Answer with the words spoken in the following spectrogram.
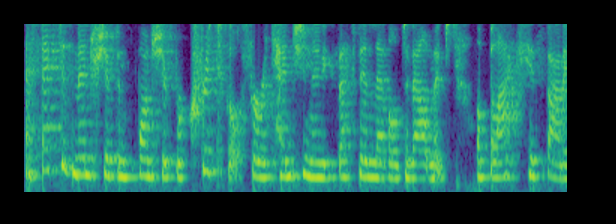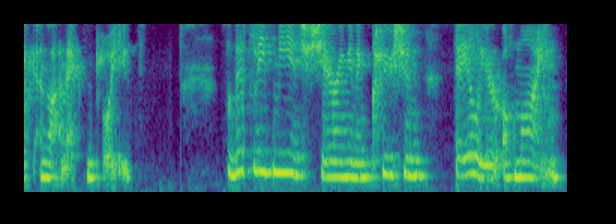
Effective mentorship and sponsorship were critical for retention and executive level development of Black, Hispanic, and Latinx employees. So, this leads me into sharing an inclusion failure of mine,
